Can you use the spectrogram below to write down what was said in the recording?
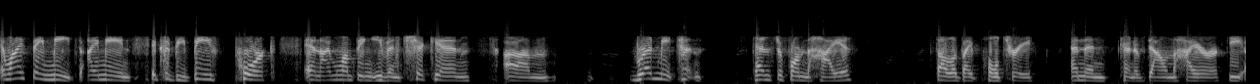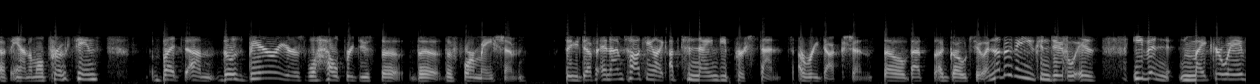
And when I say meat, I mean it could be beef, pork, and I'm lumping even chicken. Um, red meat ten- tends to form the highest, followed by poultry, and then kind of down the hierarchy of animal proteins. But um, those barriers will help reduce the, the, the formation. So you def- and I'm talking like up to 90% a reduction. So that's a go-to. Another thing you can do is even microwave,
